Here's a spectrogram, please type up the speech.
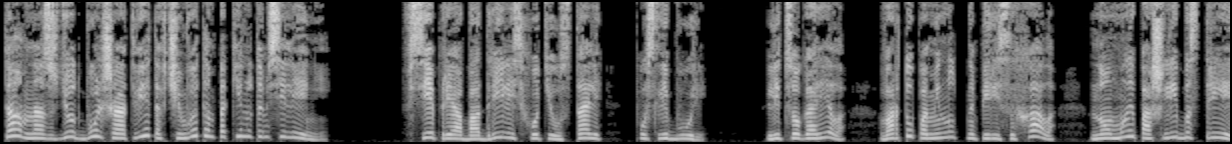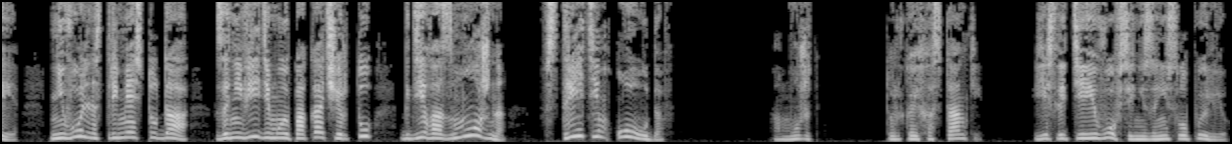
там нас ждет больше ответов, чем в этом покинутом селении. Все приободрились, хоть и устали после бури. Лицо горело, во рту поминутно пересыхало, но мы пошли быстрее, невольно стремясь туда, за невидимую пока черту, где, возможно, встретим Оудов. А может, только их останки? если те и вовсе не занесло пылью.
